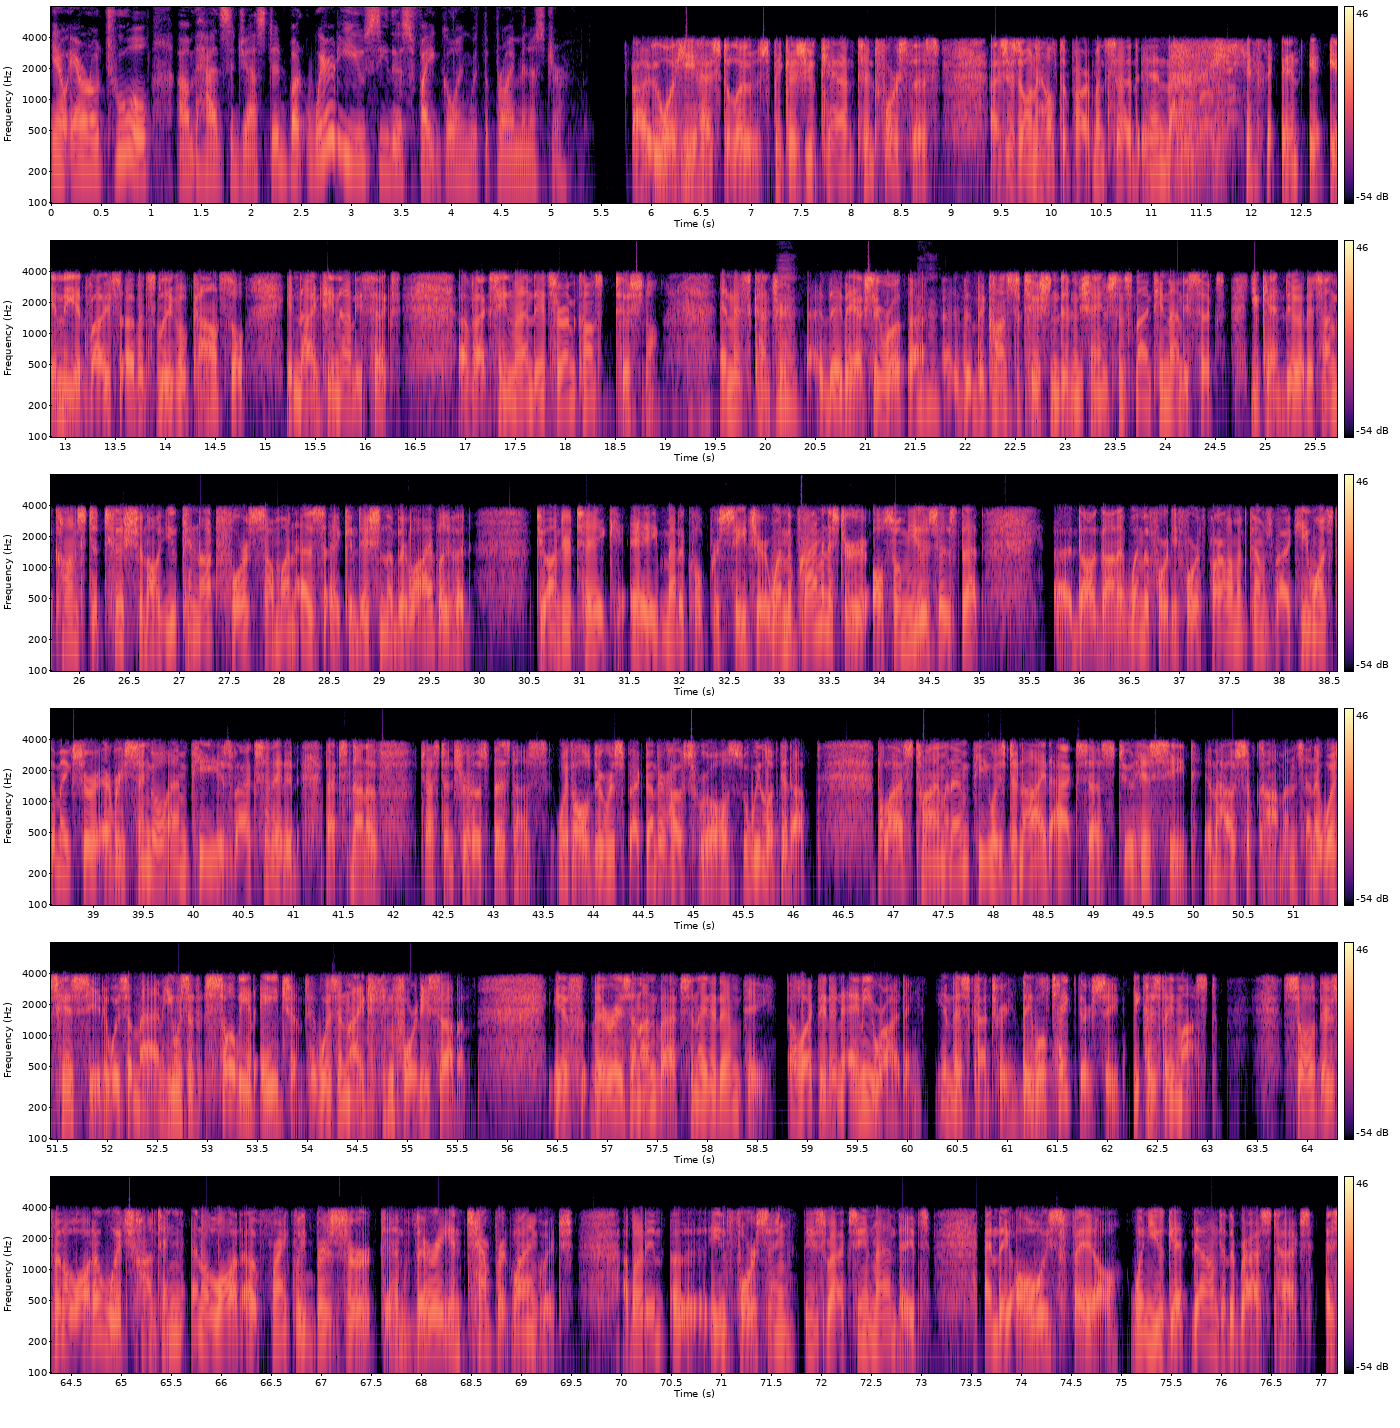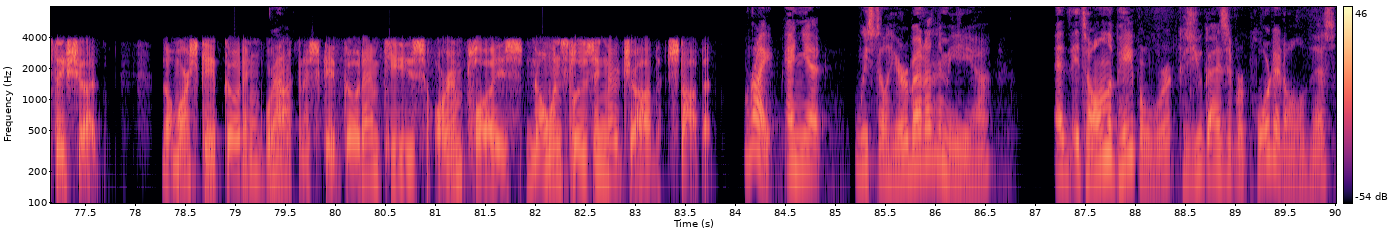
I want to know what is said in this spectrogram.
you know, Erin O'Toole um, had suggested. But where do you see this fight going with the prime minister? Uh, well, he has to lose because you can't enforce this, as his own health department said in in, in the advice of its legal counsel in 1996. Uh, vaccine mandates are unconstitutional in this country. Mm. They, they, actually wrote that. Mm-hmm. Uh, the, the, Constitution didn't change since 1996. You can't do it. It's unconstitutional. You cannot force someone as a condition of their livelihood to undertake a medical procedure. When the prime minister also muses that uh, doggone it, when the 44th Parliament comes back, he wants to make sure every single MP is vaccinated. That's none of Justin Trudeau's business. With all due respect, under House rules, we looked it up. The last time an MP was denied access to his seat in the House of Commons, and it was his seat, it was a man, he was a Soviet agent. It was in 1947. If there is an unvaccinated MP elected in any riding in this country, they will take their seat because they must. So there's been a lot of witch hunting and a lot of, frankly, berserk and very intemperate language about in, uh, enforcing these vaccine mandates. And they always fail when you get down to the brass tacks, as they should. No more scapegoating. We're right. not going to scapegoat MPs or employees. No one's losing their job. Stop it. Right. And yet we still hear about it in the media. It's all in the paperwork because you guys have reported all of this.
